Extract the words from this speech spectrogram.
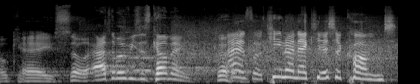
Okay, so at the movies is coming. Also, Kino in der Kirche kommt.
